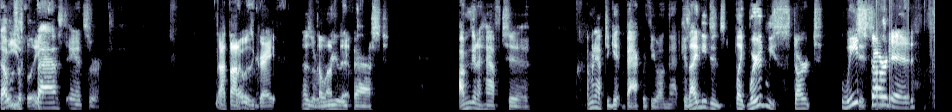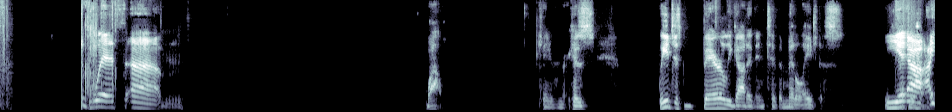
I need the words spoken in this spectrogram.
That was Easily. a fast answer. I thought it was great. That was a really it. fast. I'm gonna have to. I'm gonna have to get back with you on that because I need to. Like, where did we start? we started with um Wow. Can't even remember because we just barely got it into the Middle Ages. Yeah, I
